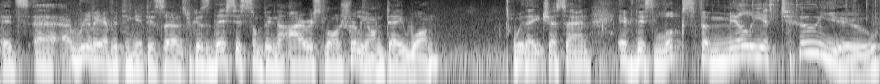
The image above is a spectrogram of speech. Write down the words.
it's uh, really everything it deserves because this is something that Iris launched really on day one with HSN. If this looks familiar to you,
